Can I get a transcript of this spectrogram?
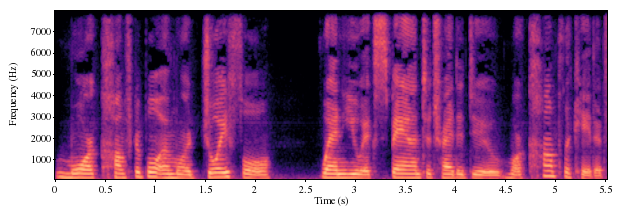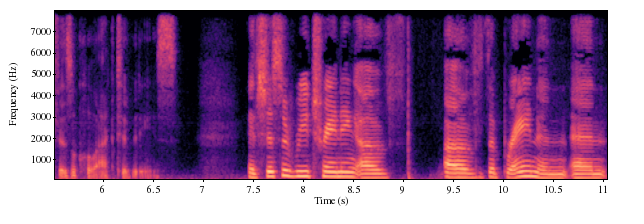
more comfortable and more joyful when you expand to try to do more complicated physical activities. It's just a retraining of of the brain and and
